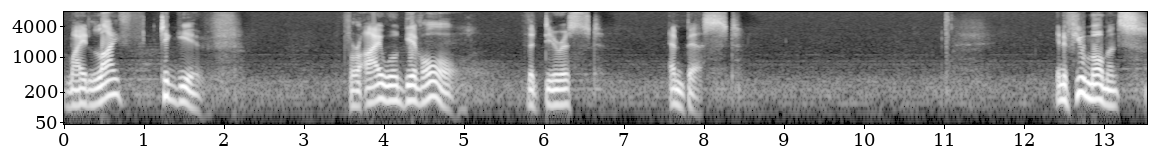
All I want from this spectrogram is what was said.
my life to give, for I will give all the dearest and best. In a few moments,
